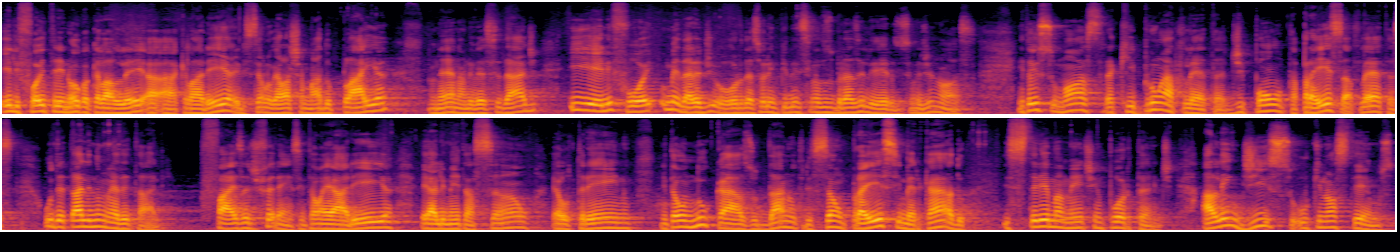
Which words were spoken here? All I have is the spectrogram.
Ele foi treinou com aquela, lei, aquela areia, eles têm um lugar lá chamado Playa, né, na universidade, e ele foi o medalha de ouro dessa Olimpíada em cima dos brasileiros, em cima de nós. Então isso mostra que para um atleta de ponta, para esses atletas, o detalhe não é detalhe. faz a diferença. Então é a areia, é a alimentação, é o treino. Então, no caso da nutrição, para esse mercado, extremamente importante. Além disso, o que nós temos?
